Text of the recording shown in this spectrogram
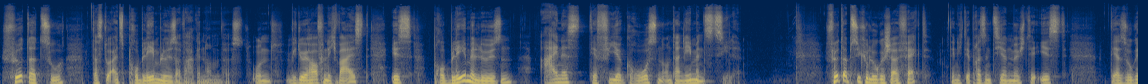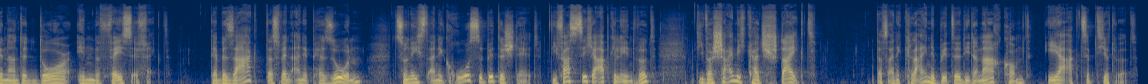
führt dazu, dass du als Problemlöser wahrgenommen wirst. Und wie du ja hoffentlich weißt, ist Probleme lösen eines der vier großen Unternehmensziele. Vierter psychologischer Effekt, den ich dir präsentieren möchte, ist der sogenannte Door-in-the-Face-Effekt. Der besagt, dass wenn eine Person zunächst eine große Bitte stellt, die fast sicher abgelehnt wird, die Wahrscheinlichkeit steigt, dass eine kleine Bitte, die danach kommt, eher akzeptiert wird.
